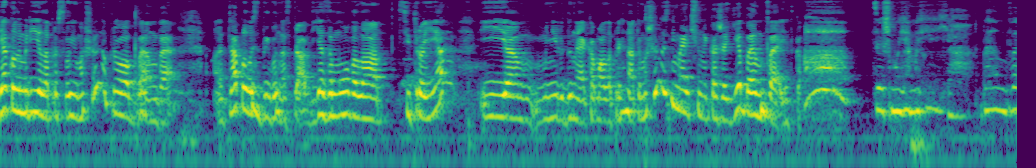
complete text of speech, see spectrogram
Я коли мріяла про свою машину, про BMW, трапилось диво насправді. Я замовила Citroën, і е, мені людина, яка мала пригнати машину з Німеччини, каже, є BMW. Я така, «А, це ж моя мрія, BMW.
